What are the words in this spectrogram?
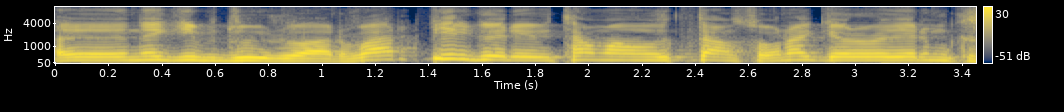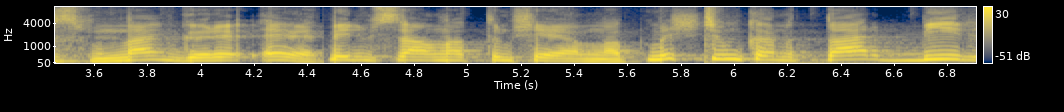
e, ne gibi duyurular var. Bir görevi tamamladıktan sonra görevlerim kısmından görev evet benim size anlattığım şeyi anlatmış. Tüm kanıtlar 1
